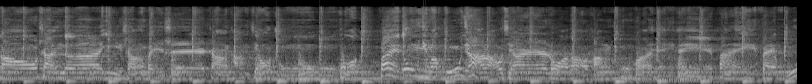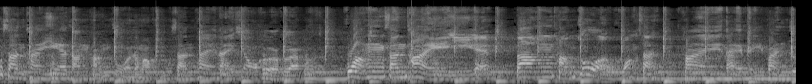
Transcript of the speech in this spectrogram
高山的一上本是上堂教主，拜动你们胡家老仙儿落到堂坐，哎哎，拜拜胡三太爷当堂坐，那么胡三太奶笑呵呵，黄三太爷当堂坐，黄三太奶陪伴着，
